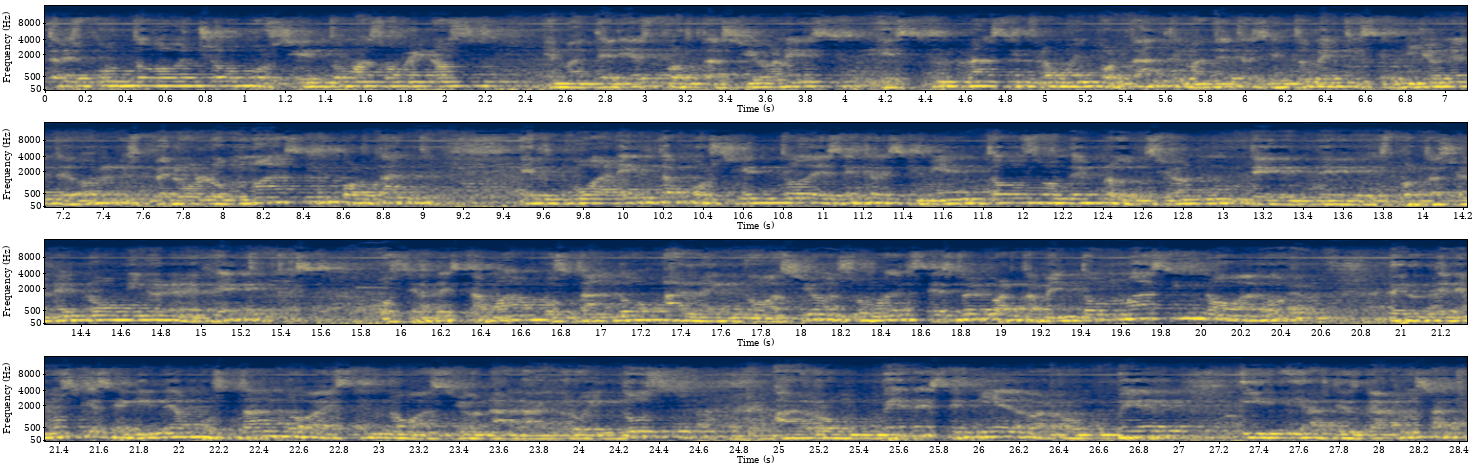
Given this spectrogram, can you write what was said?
3.8% más o menos en materia de exportaciones es una cifra muy importante, más de 326 millones de dólares. Pero lo más importante, el 40% de ese crecimiento son de producción de, de exportaciones no minoenergéticas. O sea, le estamos apostando a la innovación. Somos el sexto departamento más innovador, pero tenemos que seguirle apostando a esa innovación, a la agroindustria, a romper ese miedo, a romper y, arriesgarnos a que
